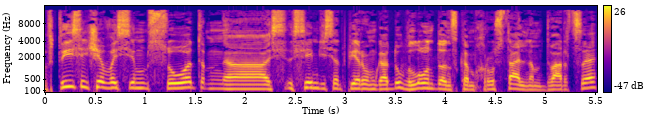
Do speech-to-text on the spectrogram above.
В 1871 году в лондонском Хрустальном дворце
